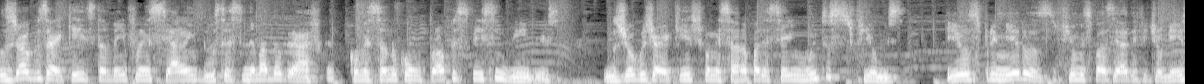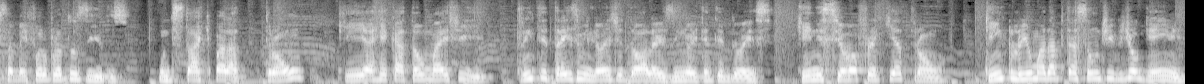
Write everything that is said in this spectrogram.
Os jogos arcades também influenciaram a indústria cinematográfica, começando com o próprio Space Invaders. Os jogos de arcade começaram a aparecer em muitos filmes, e os primeiros filmes baseados em videogames também foram produzidos. Um destaque para Tron, que arrecadou mais de 33 milhões de dólares em 82, que iniciou a franquia Tron, que incluiu uma adaptação de videogame,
